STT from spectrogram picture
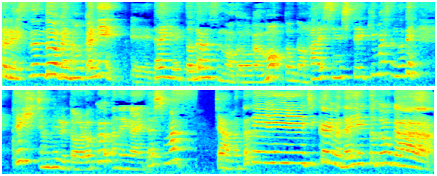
ラのレッスン動画の他に、え、ダイエットダンスの動画もどんどん配信していきますのでぜひチャンネル登録お願いいたします。じゃあまたね次回はダイエット動画。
